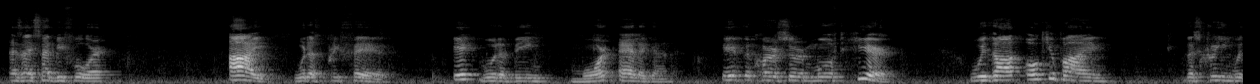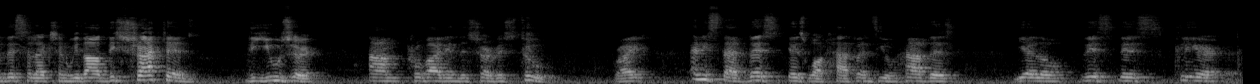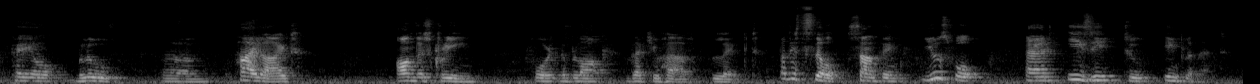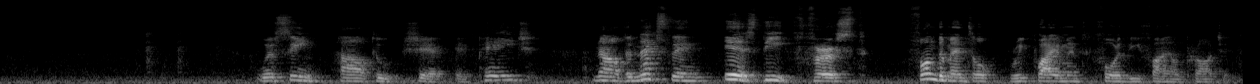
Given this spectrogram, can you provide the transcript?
as I said before, I would have preferred it would have been more elegant if the cursor moved here without occupying the screen with this selection, without distracting the user I'm providing the service to, right? And instead, this is what happens. You'll have this yellow, this, this clear, pale blue um, highlight on the screen for the block that you have linked but it's still something useful and easy to implement. We've seen how to share a page. Now, the next thing is the first fundamental requirement for the final project.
